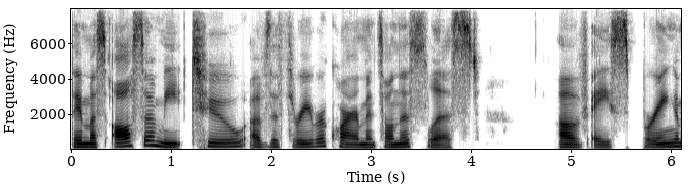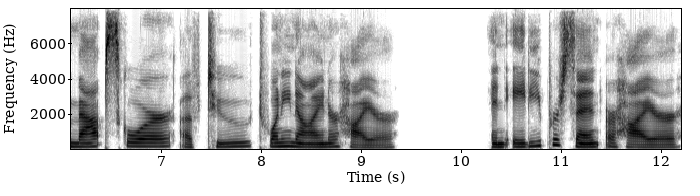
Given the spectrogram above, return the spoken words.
They must also meet two of the three requirements on this list of a spring map score of 229 or higher an 80% or higher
